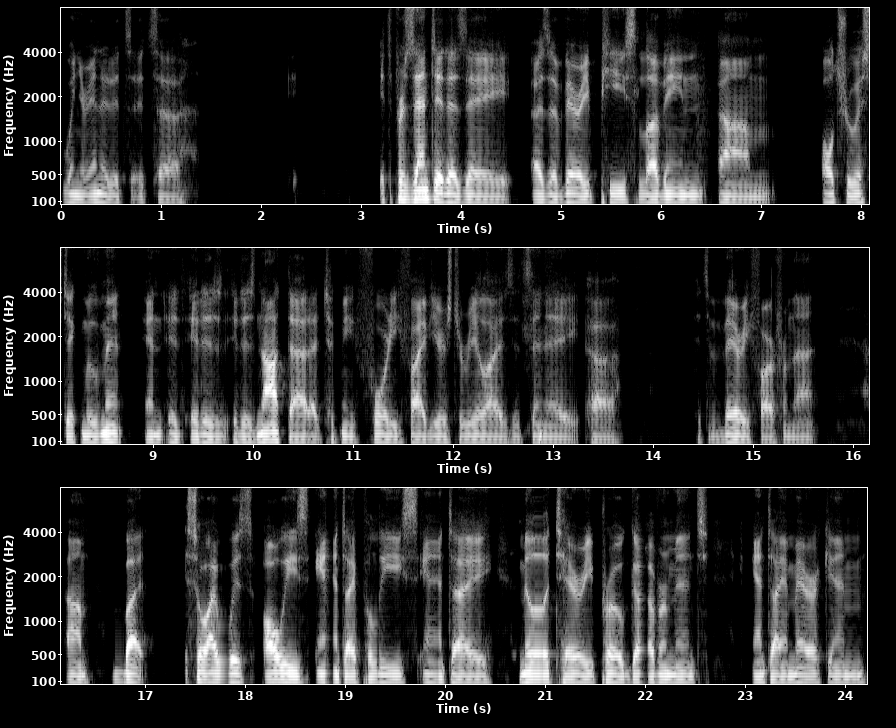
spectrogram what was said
when you're in it, it's it's a it's presented as a as a very peace loving um altruistic movement and it, it is it is not that. It took me 45 years to realize it's in a uh it's very far from that. Um but so i was always anti-police anti-military pro-government anti-American.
